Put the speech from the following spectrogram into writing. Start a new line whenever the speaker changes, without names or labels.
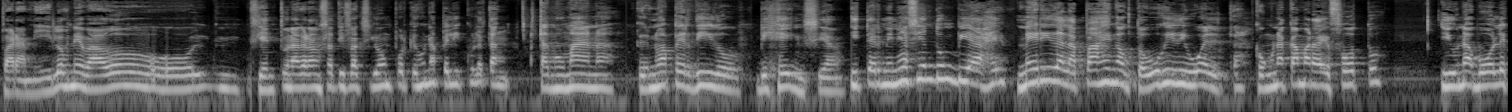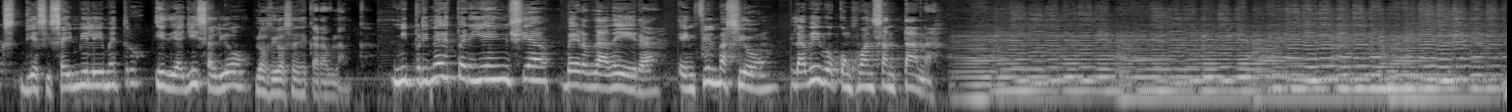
Para mí Los Nevados siento una gran satisfacción porque es una película tan, tan humana, que no ha perdido vigencia. Y terminé haciendo un viaje, Mérida La Paz en autobús y de vuelta, con una cámara de fotos y una Bolex 16 milímetros, y de allí salió Los Dioses de Cara Blanca. Mi primera experiencia verdadera en filmación la vivo con Juan Santana.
